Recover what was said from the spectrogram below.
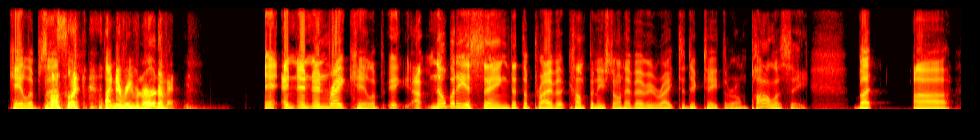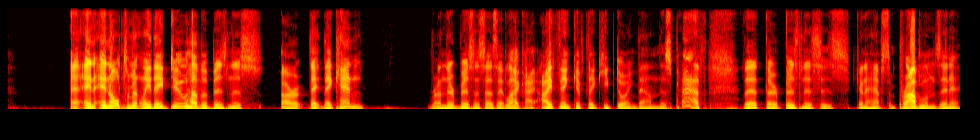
Caleb I said, was like, I never even heard of it. and and and, and right, Caleb. It- uh, nobody is saying that the private companies don't have every right to dictate their own policy, but uh, and and ultimately they do have a business, or they they can run their business as they like. I, I think if they keep going down this path, that their business is going to have some problems in it.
